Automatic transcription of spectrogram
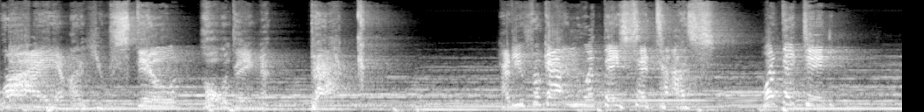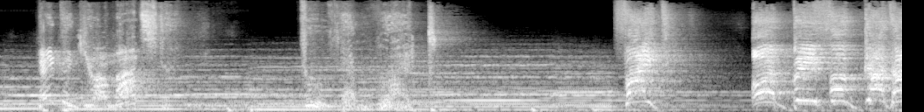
Why are you still holding back? Have you forgotten what they said to us? What they did? They think you're a monster. Prove them right. Fight or be forgotten!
